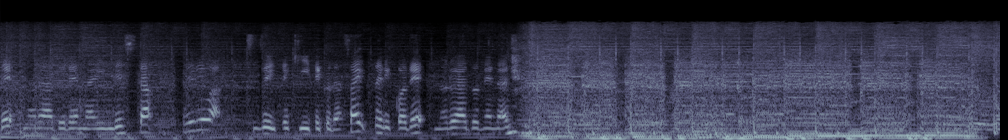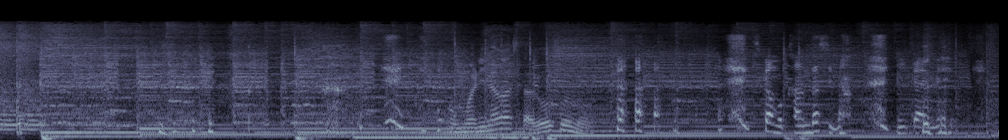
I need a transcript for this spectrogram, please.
でノルアドレナリンでした。それでは続いて聞いてください。トリコでノルアドレナリン。ほんまに流したらどうすんの？しかも噛んだしな。2回目。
